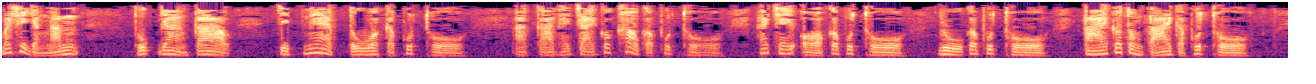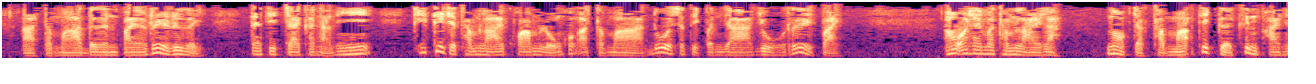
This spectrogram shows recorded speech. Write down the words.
ไม่ใช่อย่างนั้น ทุกย่างก้าว จิตแนบตัวกับพุทโธ อาการหายใจก็เข้ากับพุทโธ หายใจออกก็พุทโธ อยู่ก็พุทโธ ตายก็ต้องตายกับพุทโธ อาตมาเดินไปเรื่อยๆ แต่จิตใจขณะนี้คิดที่จะทำลายความหลงของอาตมาด้วยสติปัญญาอยู่เรื่อยไป เอาอะไรมาทำลายล่ะ นอกจากธรรมะที่เกิดขึ้นภายใน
